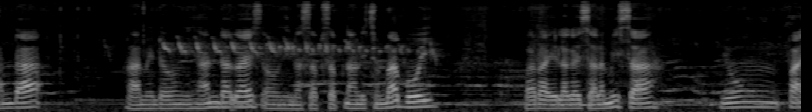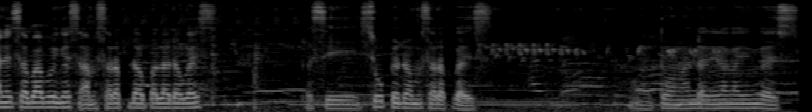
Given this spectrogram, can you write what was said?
handa. Marami daw ang ihanda guys. O hinasapsap ng litsong baboy para ilagay sa lamisa. Yung panit sa baboy guys ah, masarap daw pala daw guys. Kasi super daw masarap guys. Ah, ito ang handa nila ngayon guys.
